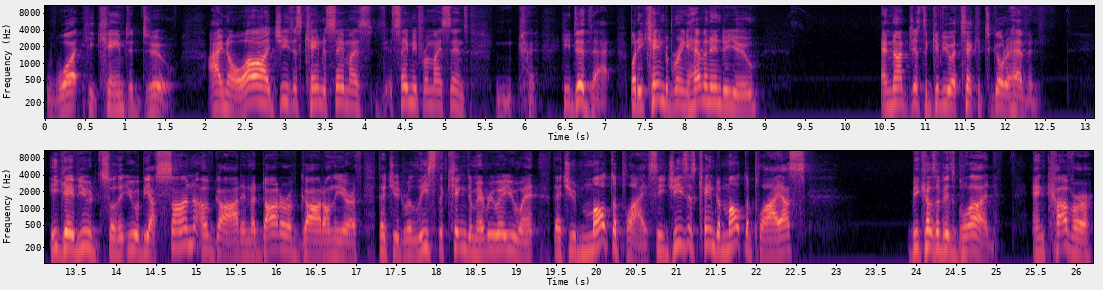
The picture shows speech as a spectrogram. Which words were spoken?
what he came to do. I know, oh, Jesus came to save, my, save me from my sins. he did that but he came to bring heaven into you and not just to give you a ticket to go to heaven. He gave you so that you would be a son of God and a daughter of God on the earth, that you'd release the kingdom everywhere you went, that you'd multiply. See, Jesus came to multiply us because of his blood and cover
